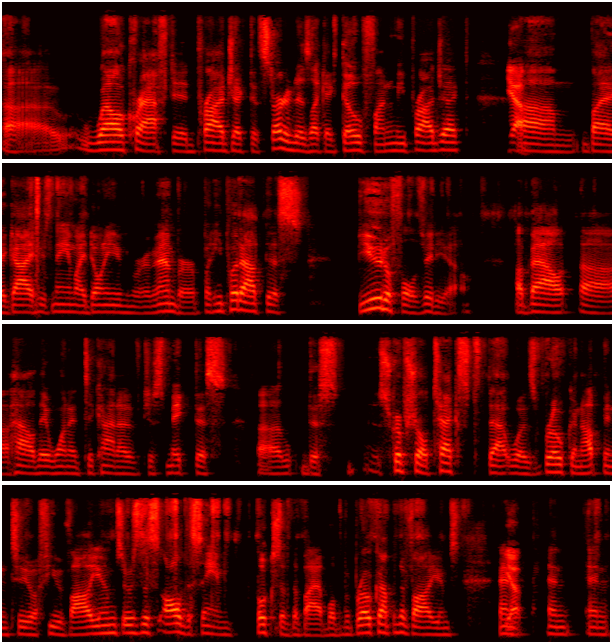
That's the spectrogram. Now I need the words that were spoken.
uh, well crafted project that started as like a GoFundMe project. Yeah. Um, by a guy whose name I don't even remember, but he put out this beautiful video about uh, how they wanted to kind of just make this uh, this scriptural text that was broken up into a few volumes. It was this all the same books of the Bible, but broke up into volumes. And yep. and and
